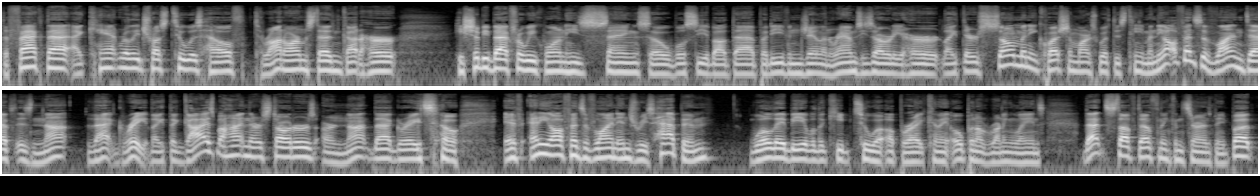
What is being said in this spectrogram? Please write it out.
the fact that I can't really trust Tua's health, Terron Armstead got hurt. He should be back for week one, he's saying, so we'll see about that. But even Jalen Ramsey's already hurt. Like, there's so many question marks with this team. And the offensive line depth is not that great. Like, the guys behind their starters are not that great. So, if any offensive line injuries happen, Will they be able to keep Tua upright? Can they open up running lanes? That stuff definitely concerns me. But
